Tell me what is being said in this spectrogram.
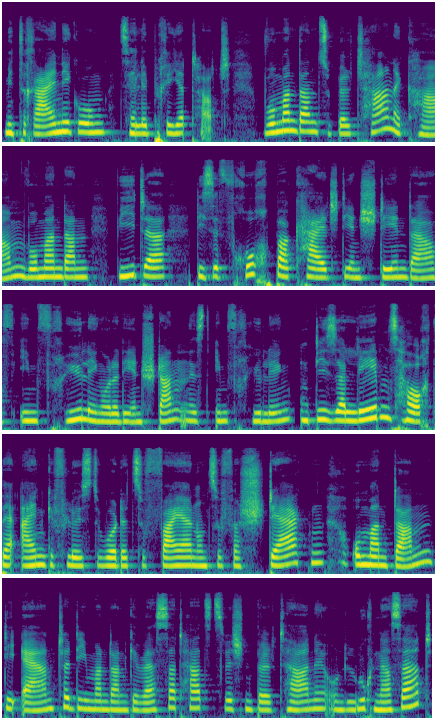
mit Reinigung zelebriert hat, wo man dann zu Beltane kam, wo man dann wieder diese Fruchtbarkeit, die entstehen darf im Frühling oder die entstanden ist im Frühling und dieser Lebenshauch, der eingeflößt wurde, zu feiern und zu verstärken, um man dann die Ernte, die man dann gewässert hat zwischen Beltane und Lugnasat,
